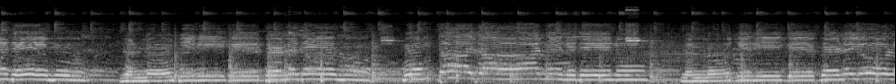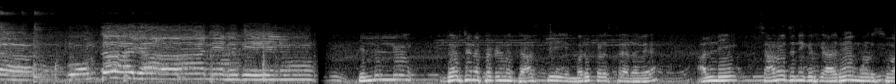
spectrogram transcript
ನೆನೆದೇವು ಎಲ್ಲೋ ಬಿರಿಗೆ ಬೆಳೆದೇವು ಓಂತಾಯ ನೆನೆದೇನು? ಎಲ್ಲೋ ಬಿರಿಗೆ ಬೆಳೆಯೋಳ ಓಂತಾಯ ನೆನೆದೇನು? ಎಲ್ಲೆಲ್ಲಿ ದೌರ್ಜನ್ಯ ಪ್ರಕರಣ ಜಾಸ್ತಿ ಮರುಕಳಿಸ್ತಾ ಇದ್ದಾವೆ ಅಲ್ಲಿ ಸಾರ್ವಜನಿಕರಿಗೆ ಅರಿವು ಮೂಡಿಸುವ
